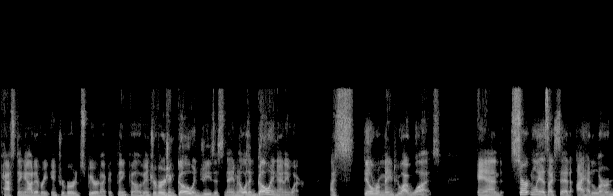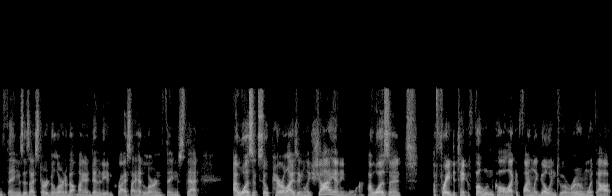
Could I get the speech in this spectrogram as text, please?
casting out every introverted spirit I could think of. Introversion, go in Jesus' name. And I wasn't going anywhere. I still remained who I was. And certainly, as I said, I had learned things as I started to learn about my identity in Christ. I had learned things that I wasn't so paralyzingly shy anymore. I wasn't afraid to take a phone call, I could finally go into a room without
